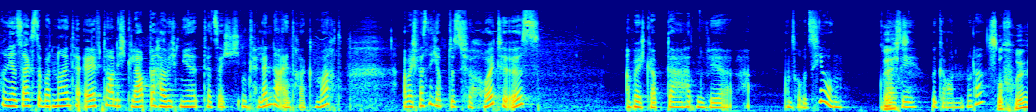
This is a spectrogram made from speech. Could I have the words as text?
Und jetzt sagst du aber 9.11. und ich glaube, da habe ich mir tatsächlich einen Kalendereintrag gemacht. Aber ich weiß nicht, ob das für heute ist. Aber ich glaube, da hatten wir unsere Beziehung quasi Echt? begonnen, oder? So früh?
